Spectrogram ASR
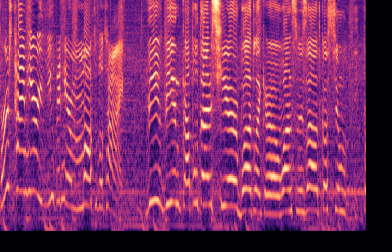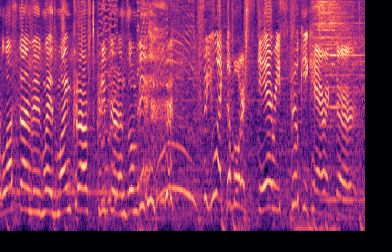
first time here or have you been here multiple times? We've been a couple times here, but like uh, once without costume. For last time we made Minecraft, Creeper, and Zombie. So you like the more scary, spooky characters?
